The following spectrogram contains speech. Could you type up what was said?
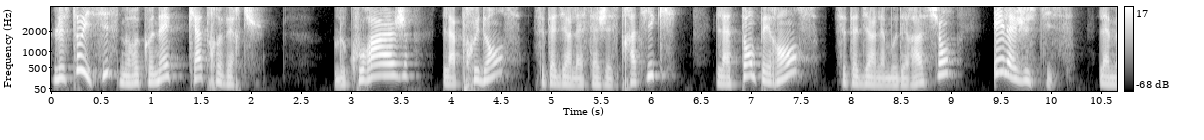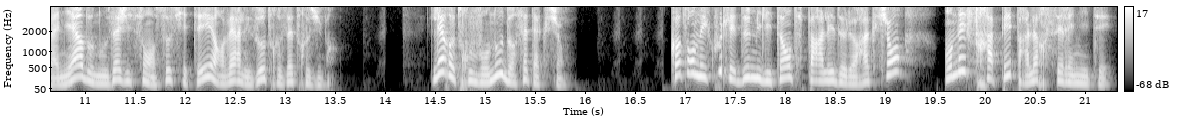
Le stoïcisme reconnaît quatre vertus. Le courage, la prudence, c'est-à-dire la sagesse pratique, la tempérance, c'est-à-dire la modération, et la justice, la manière dont nous agissons en société envers les autres êtres humains. Les retrouvons-nous dans cette action? Quand on écoute les deux militantes parler de leur action, on est frappé par leur sérénité.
